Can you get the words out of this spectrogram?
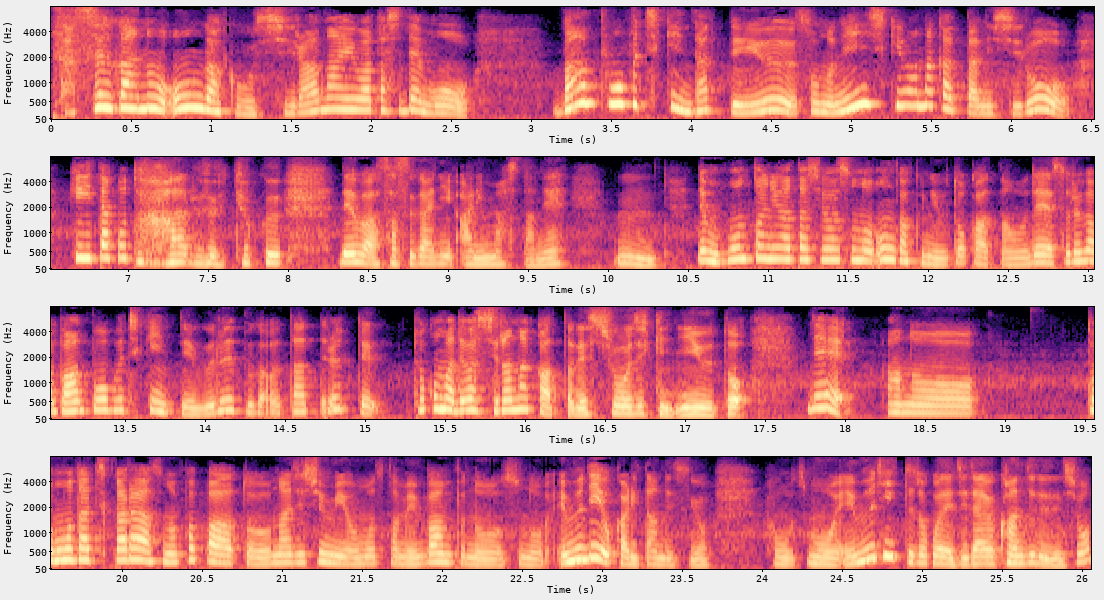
さすがの音楽を知らない私でもバンプ・オブ・チキンだっていうその認識はなかったにしろ聞いたことがある曲では さすがにありましたね、うん、でも本当に私はその音楽に疎かったのでそれがバンプ・オブ・チキンっていうグループが歌ってるってとこまでは知らなかったです正直に言うと。であの友達からそのパパと同じ趣味を持つためにバンプのその MD を借りたんですよ。もう MD ってとこで時代を感じるでしょ？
